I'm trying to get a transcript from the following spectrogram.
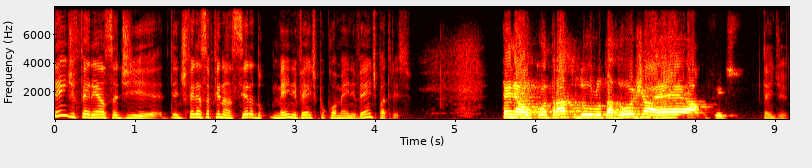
Tem diferença de tem diferença financeira do main event para o co-main event, Patrício? Tem não, o contrato do lutador já é algo fixo. Entendi.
